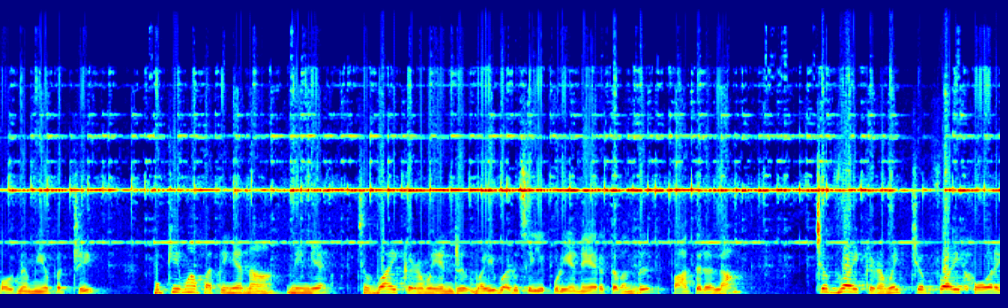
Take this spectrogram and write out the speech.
பௌர்ணமியை பற்றி. முக்கியமாக பார்த்தீங்கன்னா நீங்கள் செவ்வாய்க்கிழமை என்று வழிபாடு செய்யக்கூடிய நேரத்தை வந்து பார்த்துடலாம். செவ்வாய்க்கிழமை செவ்வாய் ஹோரை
